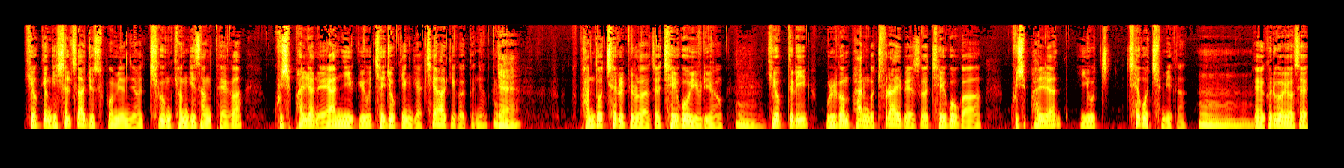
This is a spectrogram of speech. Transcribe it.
기업 경기 실사 지수 보면요, 지금 경기 상태가 98년 애한위기 후 제조 경기가 최악이거든요. 예. 반도체를 비롯해서 재고율이요. 음. 기업들이 물건 파는 거 출하에 비해서 재고가 98년 이후 치- 최고치입니다. 음. 예, 그리고 요새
